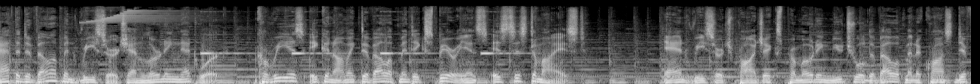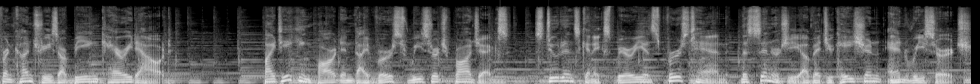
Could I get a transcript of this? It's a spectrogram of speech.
At the Development Research and Learning Network, Korea's economic development experience is systemized and research projects promoting mutual development across different countries are being carried out. By taking part in diverse research projects, students can experience firsthand the synergy of education and research.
